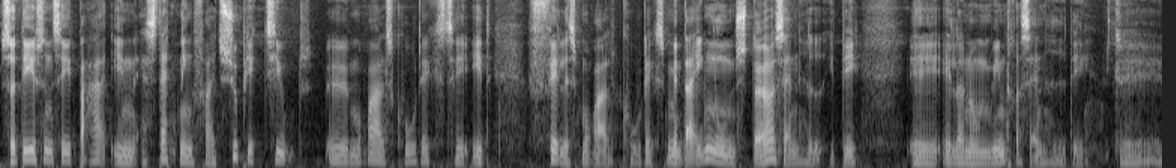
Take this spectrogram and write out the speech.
så det er jo sådan set bare en erstatning fra et subjektivt øh, moralsk kodex til et fælles moralsk kodex. Men der er ikke nogen større sandhed i det, øh, eller nogen mindre sandhed i det. Øh,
